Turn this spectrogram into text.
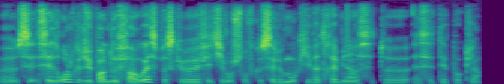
Euh, c'est drôle que tu parles de Far West parce que effectivement, je trouve que c'est le mot qui va très bien à cette, euh, à cette époque-là.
